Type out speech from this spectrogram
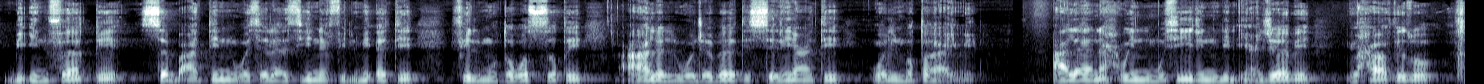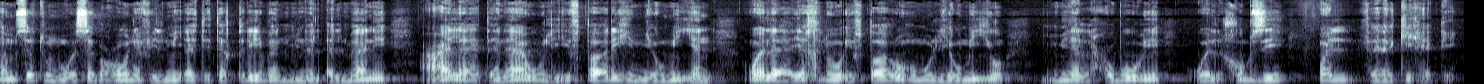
بإنفاق سبعة وثلاثين في المئة في المتوسط على الوجبات السريعة والمطاعم. على نحو مثير للإعجاب يحافظ خمسة وسبعون في المئة تقريبا من الألمان على تناول إفطارهم يوميا ولا يخلو إفطارهم اليومي من الحبوب والخبز والفاكهة.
